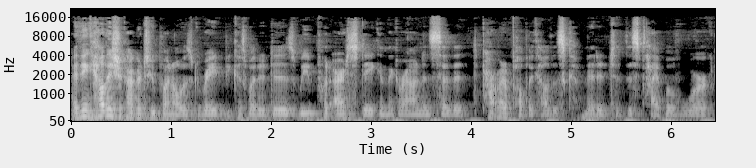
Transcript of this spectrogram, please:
I think Healthy Chicago 2.0 is great because what it is, we put our stake in the ground and said that Department of Public Health is committed to this type of work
